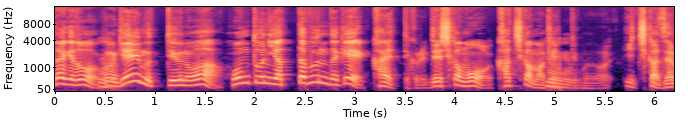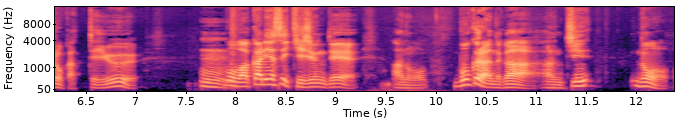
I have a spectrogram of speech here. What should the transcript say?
だけど、うんこのゲームっていうのは、本当にやった分だけ返ってくる。で、しかも、勝ちか負けっていうこと、1か0かっていう、うん。もう分かりやすい基準で、あの、僕らが、あの、じの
